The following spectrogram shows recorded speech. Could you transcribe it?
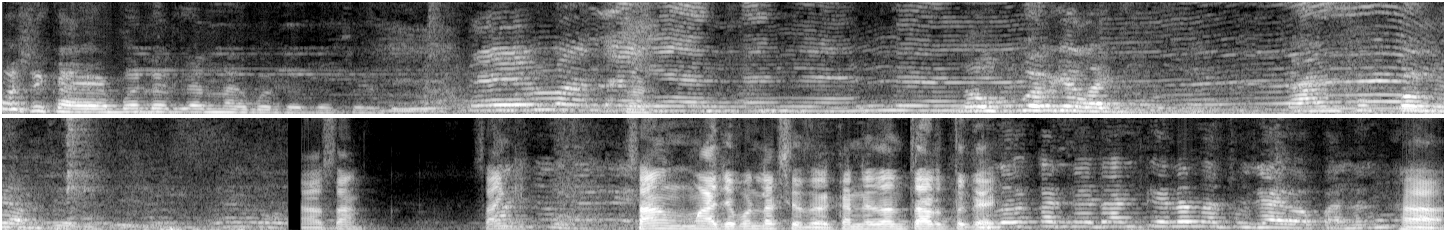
कशी काय? बदलल्या नाही बदलल्या तरी. लवकर गेला टाइम खूप कमी आहे आमच्याकडे. सांग. सांग. सांग माझ्या पण लक्षात कन्यादानचा अर्थ काय? कन्यादान केलं ना तुझ्या आई बापानं हा.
